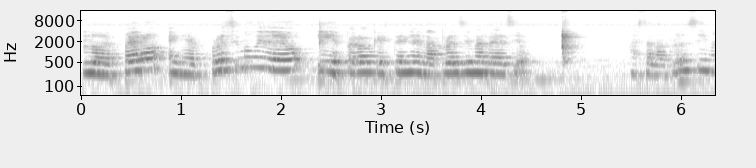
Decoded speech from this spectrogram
los espero en el próximo video y espero que estén en la próxima reacción. Hasta la próxima.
